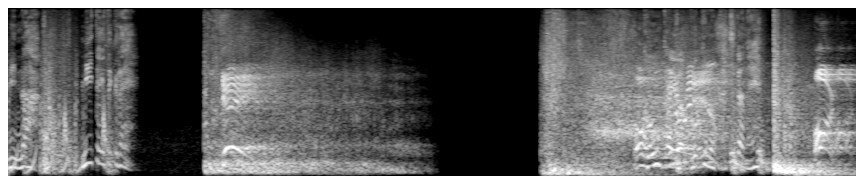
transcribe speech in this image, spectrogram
みんな見ていてくれ。今回は僕の勝ちだね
